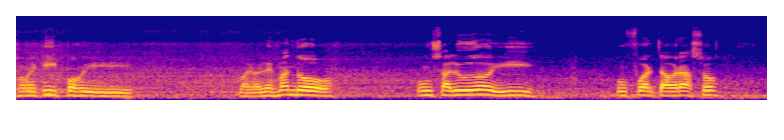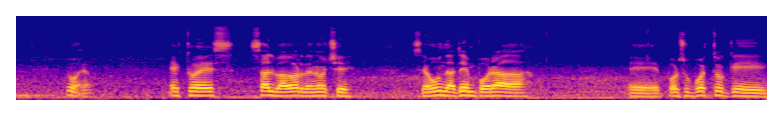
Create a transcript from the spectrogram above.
son equipos y bueno, les mando un saludo y un fuerte abrazo. Y bueno, esto es Salvador de Noche, segunda temporada. Eh, por supuesto que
